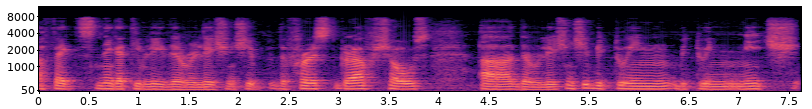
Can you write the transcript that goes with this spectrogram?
affects negatively the relationship. The first graph shows uh, the relationship between between niche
